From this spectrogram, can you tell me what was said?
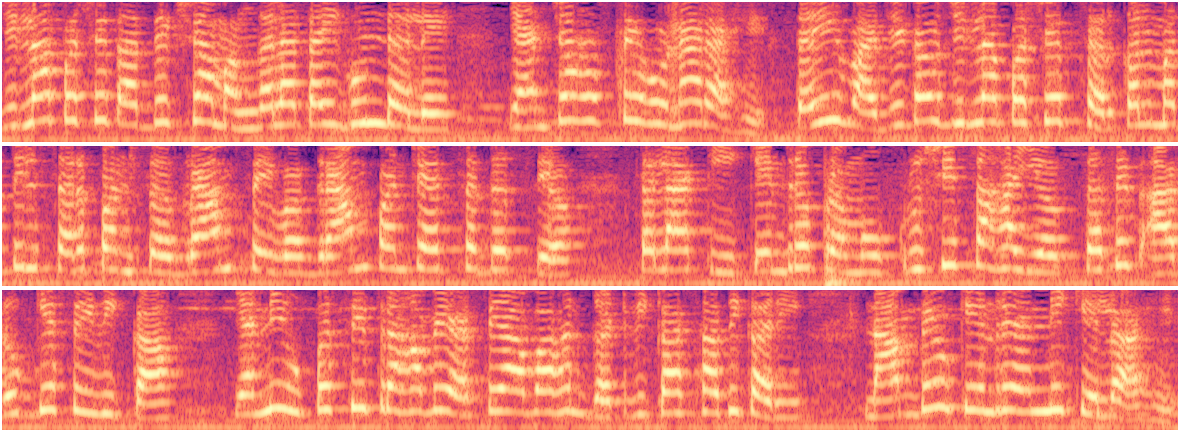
जिल्हा परिषद अध्यक्षा मंगलाताई गुंडले यांच्या हस्ते होणार आहे. तरी वाजेगाव जिल्हा परिषद सर्कल मधील सरपंच ग्रामसेवक ग्रामपंचायत सदस्य तलाठी केंद्र प्रमुख कृषी सहाय्यक तसेच आरोग्य सेविका यांनी उपस्थित राहावे असे आवाहन गटविकास अधिकारी नामदेव केंद्रे यांनी केलं आहे.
